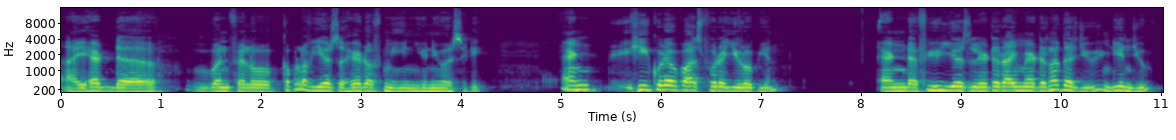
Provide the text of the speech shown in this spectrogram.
I had uh, one fellow a couple of years ahead of me in university, and he could have passed for a European. And a few years later, I met another Jew, Indian Jew,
